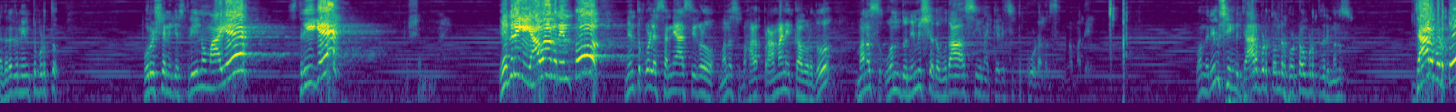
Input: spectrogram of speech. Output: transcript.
ಎದುರಿಗೆ ನಿಂತು ಬಿಡ್ತು. ಪುರುಷನಿಗೆ ಸ್ತ್ರೀನು ಮಾಯೆ, ಸ್ತ್ರೀಗೆ ಪುರುಷನು ಎದುರಿಗೆ ಯಾವಾಗ ನಿಲ್ತು? ನಿಂತುಕೊಳ್ಳೆ ಸನ್ಯಾಸಿಗಳು ಮನಸ್ಸು ಬಹಳ ಪ್ರಾಮಾಣಿಕ ಅವರದು ಮನಸ್ಸು ಒಂದು ನಿಮಿಷದ ಉದಾಸೀನ ಕೆಡಿಸಿತು ಕೂಡಲು ನಮ್ಮದೇ ಒಂದು ನಿಮಿಷ ಹಿಂಗೆ ಜಾರ್ಬಿಡ್ತು ಅಂದ್ರೆ ಹೊಟ್ಟೋಗ್ಬಿಡ್ತದ್ರಿ ಮನಸ್ಸು. ಜಾರ್ಬಿಡ್ತು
